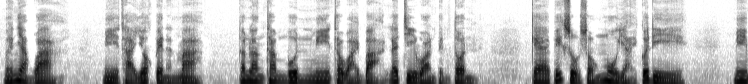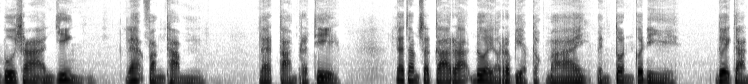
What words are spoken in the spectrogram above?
เหมือนอย่างว่า มีทายกเป็นอันมากกำลังทำบุญมีถวายบาตรและจีวรเป็นต้น แก่ภิกษุสงฆ์หมู่ใหญ่ก็ดี มีบูชาอันยิ่ง และฟังธรรม และตามประทีปและทำสการะด้วยระเบียบดอกไม้เป็นต้นก็ดี ด้วยกัน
